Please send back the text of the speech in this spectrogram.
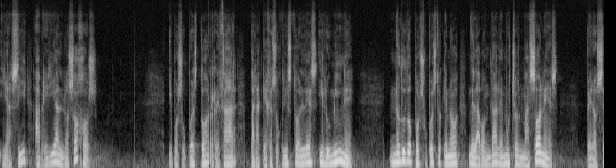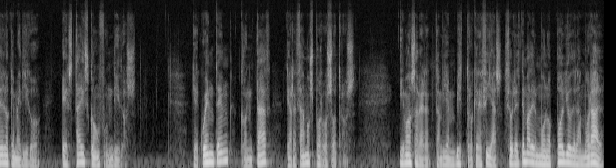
y así abrirían los ojos. Y por supuesto rezar para que Jesucristo les ilumine. No dudo por supuesto que no de la bondad de muchos masones, pero sé lo que me digo, estáis confundidos. Que cuenten, contad, que rezamos por vosotros. Y vamos a ver también, Víctor, lo que decías sobre el tema del monopolio de la moral,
